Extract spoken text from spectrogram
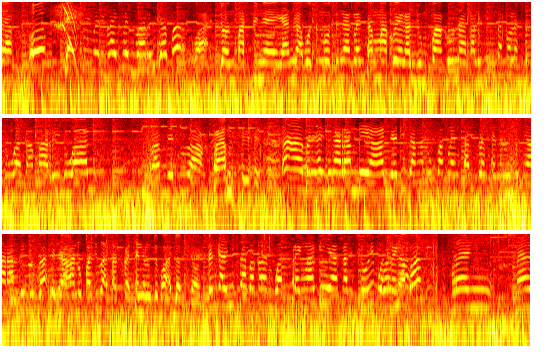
ya. Oke, balik lagi kalian bareng siapa? Wah, John pastinya ya kan, nggak bosen-bosennya kalian sama aku ya kan, jumpa aku. Nah, kali ini kita collab berdua sama Ridwan. Rambe Turah. Rambe. Ah, balik lagi dengan Rambe ya kan. Jadi jangan lupa kalian subscribe channel YouTube-nya Rambe juga dan jangan lupa juga subscribe channel YouTube Wak John. Dan kali ini kita bakalan buat prank lagi ya kan cuy. Buat prank Benar. apa? Prank main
